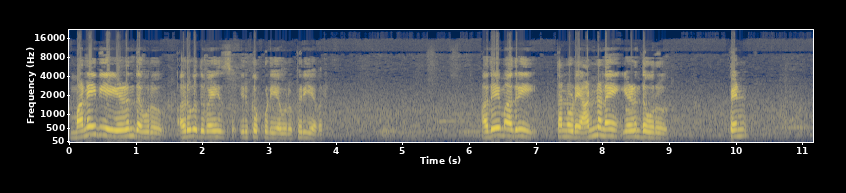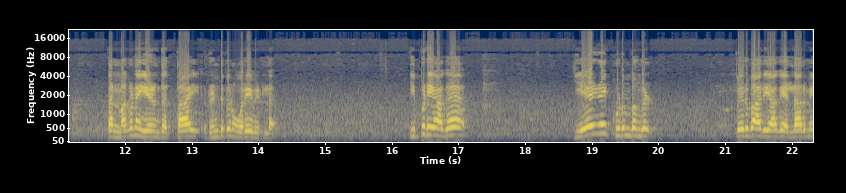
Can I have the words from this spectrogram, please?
மனைவியை இழந்த ஒரு அறுபது வயசு இருக்கக்கூடிய ஒரு பெரியவர். அதே மாதிரி தன்னுடைய அண்ணனை இழந்த ஒரு பெண் தன் மகனை இழந்த தாய் ரெண்டு பேரும் ஒரே வீட்டில் இப்படியாக ஏழை குடும்பங்கள் பெருவாரியாக எல்லாருமே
